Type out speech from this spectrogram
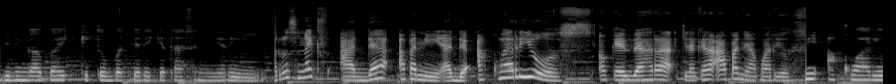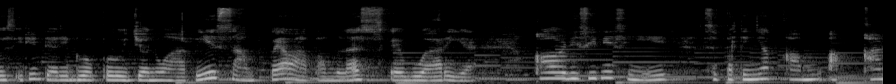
jadi nggak baik gitu buat diri kita sendiri. Terus next ada apa nih? Ada Aquarius. Oke Zahra, kira-kira apa nih Aquarius? Ini Aquarius ini dari 20 Januari sampai 18 Februari ya. Kalau di sini sih sepertinya kamu akan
